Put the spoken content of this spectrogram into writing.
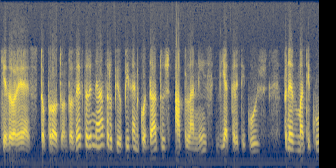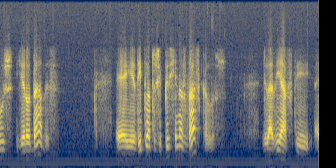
και δωρεές. Το πρώτο. Το δεύτερο είναι άνθρωποι που είχαν κοντά τους απλανείς, διακριτικούς, πνευματικούς γεροντάδες. Ε, δίπλα τους υπήρχε ένας δάσκαλος. Δηλαδή αυτοί ε,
